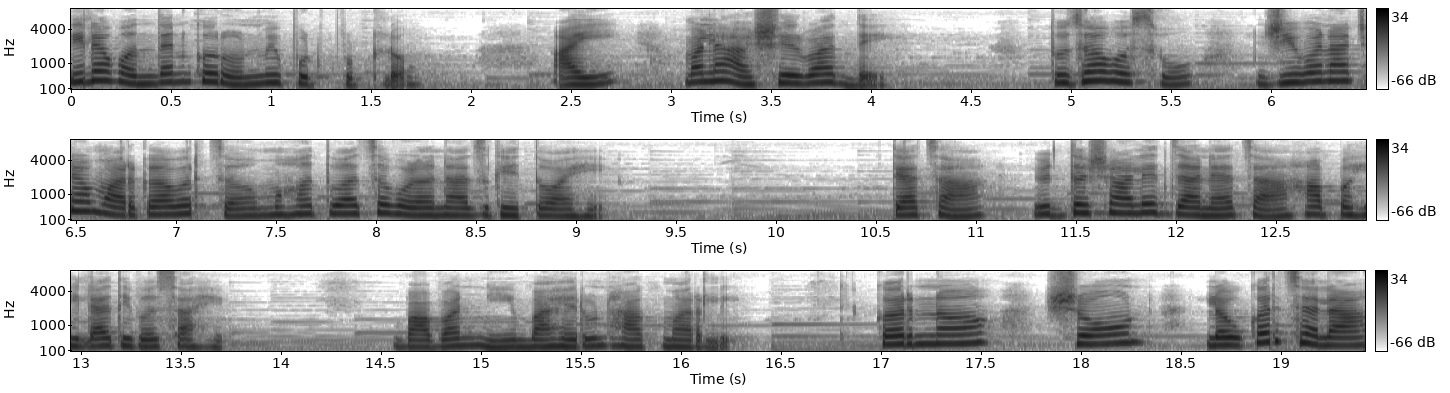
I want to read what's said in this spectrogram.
तिला वंदन करून मी पुटपुटलो. आई मला आशीर्वाद दे. तुझा वसू जीवनाच्या मार्गावरचं महत्त्वाचं वळण आज घेतो आहे. त्याचा युद्धशाळेत जाण्याचा हा पहिला दिवस आहे. बाबांनी बाहेरून हाक मारली. कर्ण शोण लवकर चला.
